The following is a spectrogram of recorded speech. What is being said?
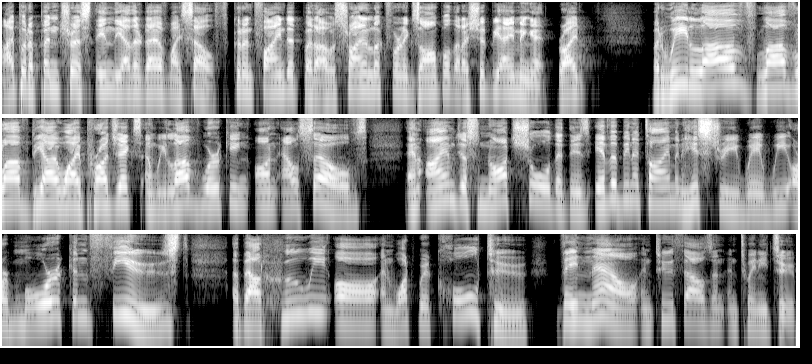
I put a Pinterest in the other day of myself. Couldn't find it, but I was trying to look for an example that I should be aiming at, right? But we love, love, love DIY projects and we love working on ourselves. And I am just not sure that there's ever been a time in history where we are more confused about who we are and what we're called to than now in 2022.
